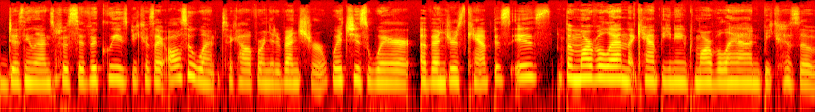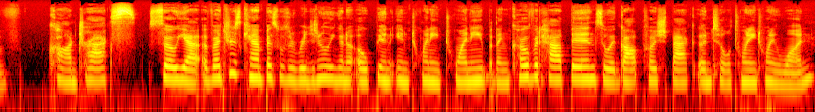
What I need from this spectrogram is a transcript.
Disneyland specifically is because I also went to California Adventure, which is where Avengers Campus is. The Marvel Land that can't be named Marvel Land because of contracts. So yeah, Avengers Campus was originally going to open in 2020, but then COVID happened, so it got pushed back until 2021.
